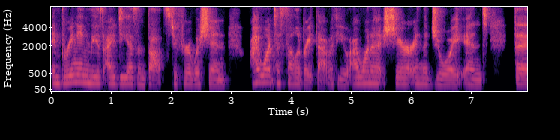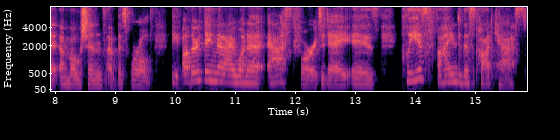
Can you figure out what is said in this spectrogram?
and bringing these ideas and thoughts to fruition i want to celebrate that with you i want to share in the joy and the emotions of this world. The other thing that I want to ask for today is please find this podcast.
